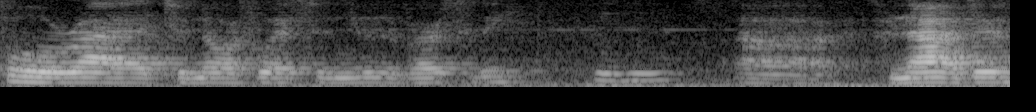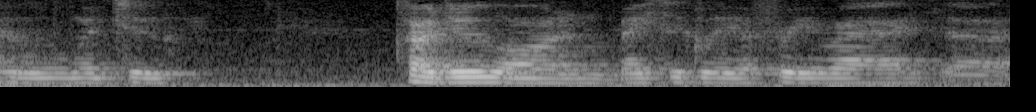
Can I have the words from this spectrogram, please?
full ride to Northwestern University. hmm Uh, Nadia, who went to Purdue on basically a free ride. Uh,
